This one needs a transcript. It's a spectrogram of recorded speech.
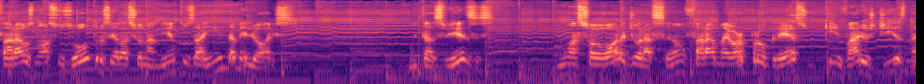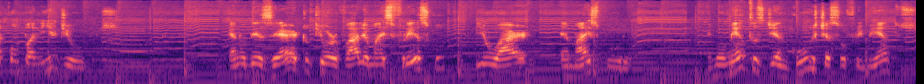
fará os nossos outros relacionamentos ainda melhores. Muitas vezes, numa só hora de oração fará maior progresso que em vários dias na companhia de outros. É no deserto que o orvalho é mais fresco e o ar é mais puro. Em momentos de angústia, sofrimentos,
